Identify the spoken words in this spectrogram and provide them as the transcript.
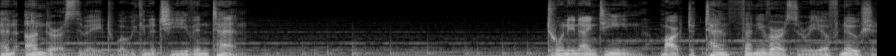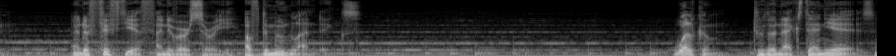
and underestimate what we can achieve in 10. 2019 marked the 10th anniversary of Notion and the 50th anniversary of the moon landings. Welcome to the next 10 years.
